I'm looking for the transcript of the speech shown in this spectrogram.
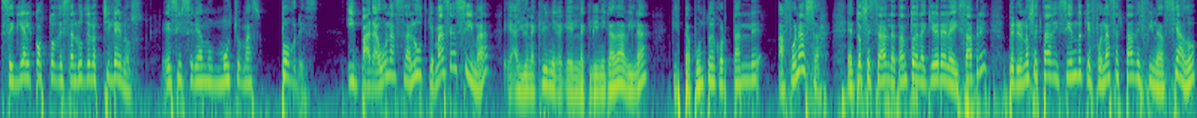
sería el costo de salud de los chilenos. Es decir, seríamos mucho más pobres. Y para una salud que más encima, eh, hay una clínica que es la clínica Dávila, que está a punto de cortarle a FONASA. Entonces se habla tanto de la quiebra de la ISAPRE, pero no se está diciendo que FONASA está desfinanciado.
